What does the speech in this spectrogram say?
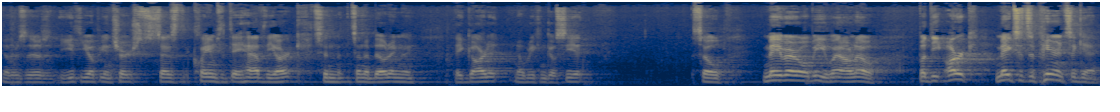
You know, there's, there's the Ethiopian church says claims that they have the ark. It's in, it's in a building. They, they guard it. Nobody can go see it. So may very well be. I don't know. But the ark makes its appearance again.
